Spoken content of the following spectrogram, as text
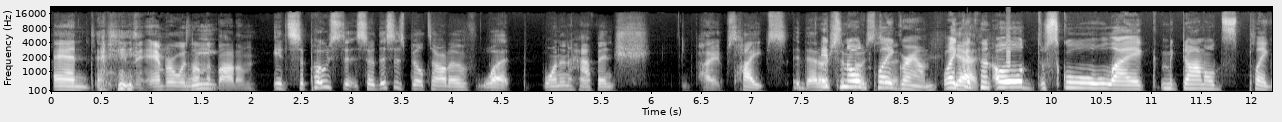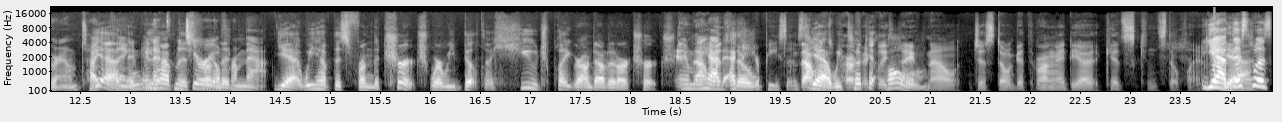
and And Amber was on the bottom. it's supposed to. So this is built out of what one and a half inch pipes. pipes that are it's an old supposed to- playground. Like Yeah. it's an old school, like McDonald's playground type Yeah, thing, and we and, have it's this from material the- from that. Yeah, we have this from the church where we built a huge playground out at our church. And, that we had extra so- pieces. That Yeah, we took it home. now. Just don't get the wrong idea. Kids can still play. it. yeah, Yeah. this was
